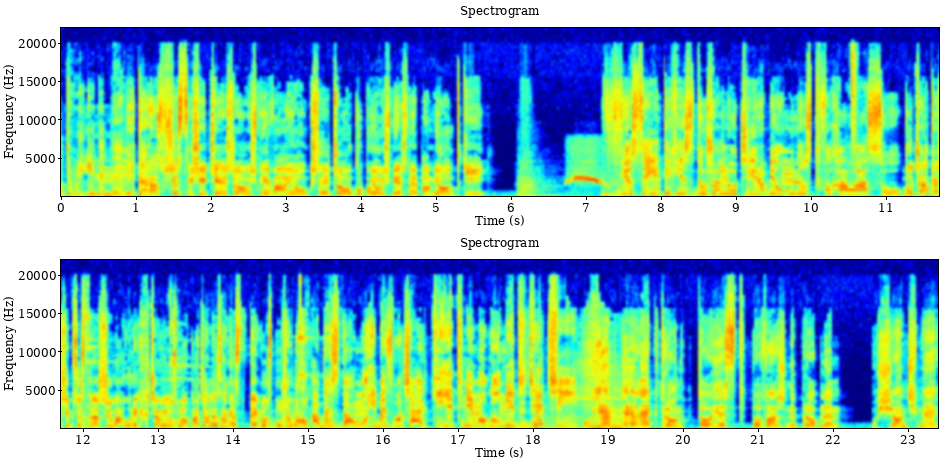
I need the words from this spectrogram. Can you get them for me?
o tym innym. I teraz wszyscy się cieszą, śpiewają, krzyczą, kupują śmieszne pamiątki. W wiosce Yetich jest dużo ludzi, robią mnóstwo hałasu. Bocialka się przestraszyła, Urek chciał ją złapać, ale zamiast tego zburzył dom. A bez domu i bez bocialki Yeti nie mogą mieć dzieci. Ujemny elektron to jest poważny problem. Usiądźmy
